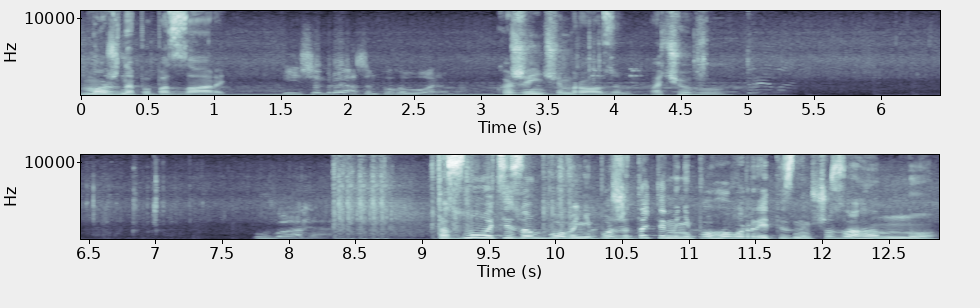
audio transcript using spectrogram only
Можна побазарить. Іншим разом поговоримо. Каже іншим разом. А чого? Увага! Та знову ці зомбовані, боже, дайте мені поговорити з ним. Що за гамно?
